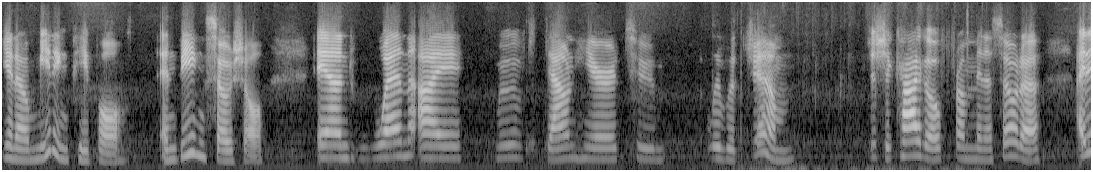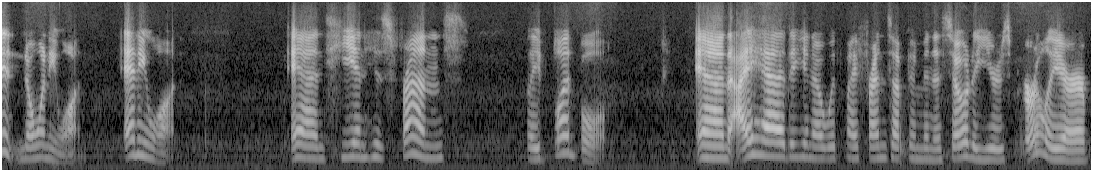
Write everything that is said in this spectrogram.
you know meeting people and being social. And when I moved down here to live with Jim to Chicago from Minnesota, I didn't know anyone, anyone. And he and his friends played Blood Bowl. And I had, you know, with my friends up in Minnesota years earlier,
